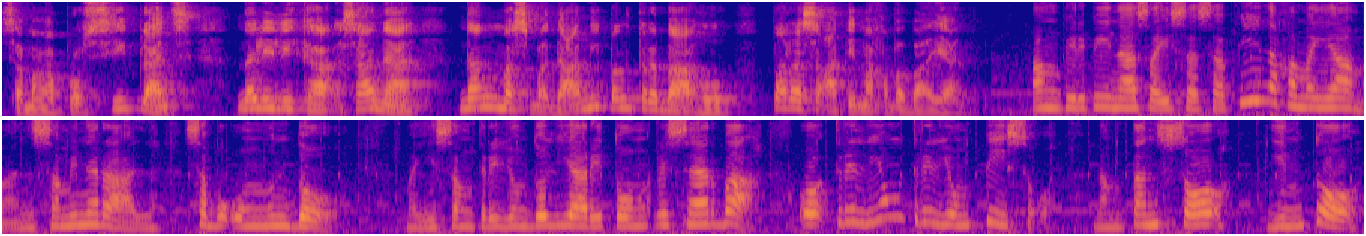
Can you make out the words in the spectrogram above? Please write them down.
Sa mga processing plants, nalilikha sana ng mas madami pang trabaho para sa ating mga kababayan. Ang Pilipinas ay isa sa pinakamayaman sa mineral sa buong mundo. May isang trilyong dolyar itong reserba o trilyong-trilyong piso ng tanso, ginto,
